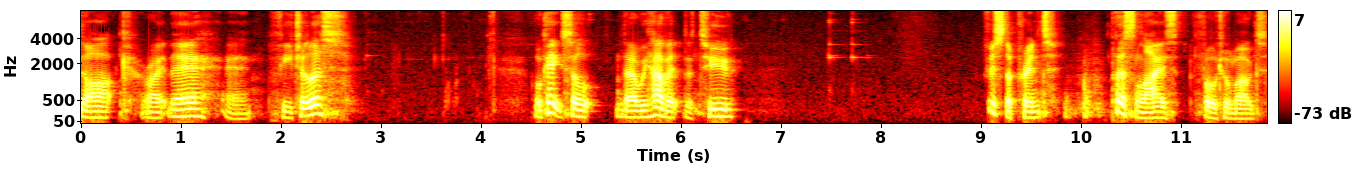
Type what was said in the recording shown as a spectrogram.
dark right there and featureless. Okay, so there we have it, the two Vistaprint personalized photo mugs.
